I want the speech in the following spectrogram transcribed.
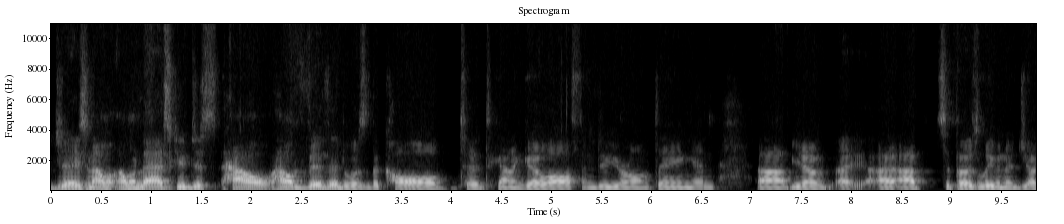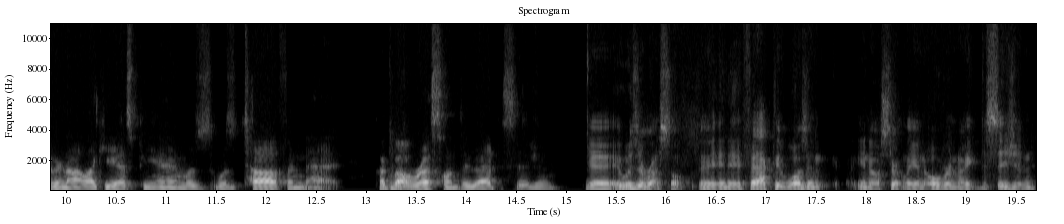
Jason, I, I wanted to ask you just how how vivid was the call to to kind of go off and do your own thing, and uh, you know, I, I, I, suppose leaving a juggernaut like ESPN was was tough, and talk about wrestling through that decision. Yeah, it was a wrestle, and in fact, it wasn't you know certainly an overnight decision.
